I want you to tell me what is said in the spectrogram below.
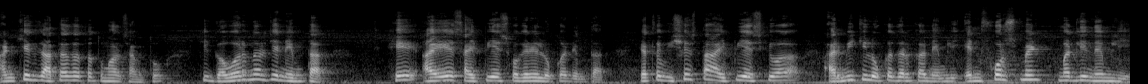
आणखी एक जाता जाता तुम्हाला सांगतो की गव्हर्नर जे नेमतात हे I A S I P S वगैरे लोक नेमतात. यातलं विशेषतः आय पी एस किंवा आर्मीची लोकं जर का नेमली एन्फोर्समेंटमधली नेमली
